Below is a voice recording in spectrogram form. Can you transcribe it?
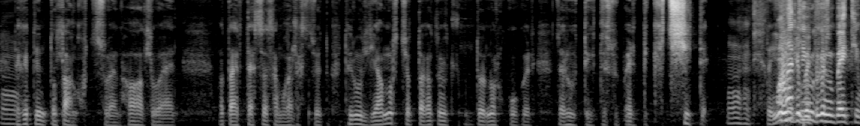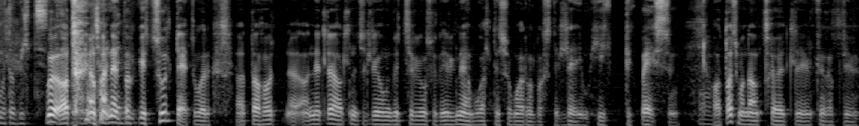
дахид энэ дулаан хувцс байна, хоол байна. Одоо ардаасаас хамгаалагчид тэр үл ямар ч одоо газар хөдлөлтөнд нурахгүйгээр зориудэгдэс барьдаг гэх жишээтэй. Одоо ийм юм байт юм уу бэлдсэн. Үгүй одоо манайд бол гэцүүл дээ. Зүгээр одоо нэлээд олон жилийн өмнө цэргийн усуд иргэний хамгаалтын шугамар бол бас нэлээд юм хийгдэг байсан. Одоо ч манай онцгой байдлын ерөнхий газрын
